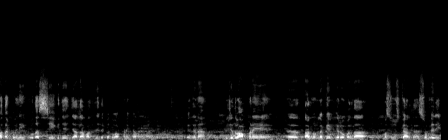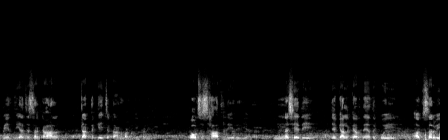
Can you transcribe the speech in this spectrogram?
ਪਤਾ ਕੋਈ ਨਹੀਂ ਉਹਦਾ ਸੇਕ ਜੇ ਜ਼ਿਆਦਾ ਵੱਧ ਜੇ ਤੇ ਕਦੋਂ ਆਪਣੇ ਘਰ ਨੂੰ ਲੱਗ ਕਹਿੰਦੇ ਨਾ ਵੀ ਜਦੋਂ ਆਪਣੇ ਤੁਹਾਨੂੰ ਲੱਗੇ ਫਿਰ ਉਹ ਬੰਦਾ ਮਹਿਸੂਸ ਕਰਦਾ। ਸੋ ਮੇਰੀ ਬੇਨਤੀ ਆ ਜੇ ਸਰਕਾਰ ਡਟ ਕੇ ਚਟਾਨ ਬਣ ਕੇ ਖੜੀ ਪੁਲਿਸ ਸਾਥ ਦੇ ਰਹੀ ਹੈ। ਨਸ਼ੇ ਦੀ ਜੇ ਗੱਲ ਕਰਦੇ ਆ ਤੇ ਕੋਈ ਅਫਸਰ ਵੀ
